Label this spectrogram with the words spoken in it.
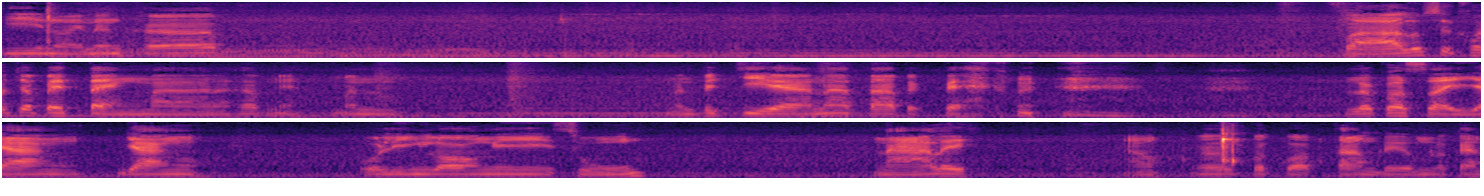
บีหน่อยนึงครับ ฝารู้สึกเขาจะไปแต่งมานะครับเนี่ย มันมันไปเจียหน้าตาแปลกๆ แล้วก็ใส่ยางยางโอลิงลองนี่สูง หนาเลย เอาเราประกอบตามเดิมแล้วกัน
